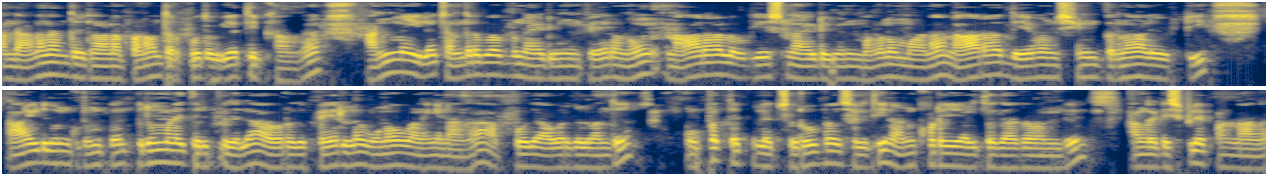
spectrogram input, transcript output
அந்த அன்னதானத்திற்கான பணம் தற்போது உயர்த்திருக்காங்க. அண்மையில் சந்திரபாபு நாயுடுவின் பேரனும் நாரா லோகேஷ் நாயுடுவின் மகனுமான நாரா தேவன்ஷின் பிறநாளையொட்டி நாயுடுவின் குடும்பம் திருமலை திருப்பதியில் அவரது பெயரில் உணவு வழங்கினாங்க. அப்போது அவர்கள் வந்து முப்பத்தெட்டு லட்சம் ரூபாய் செலுத்தி நன்கொடை அளித்ததாக வந்து அங்கே டிஸ்பிளே பண்ணாங்க.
